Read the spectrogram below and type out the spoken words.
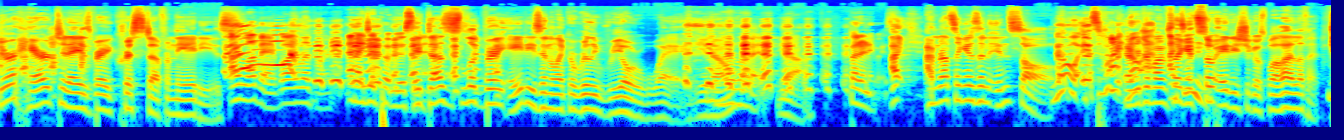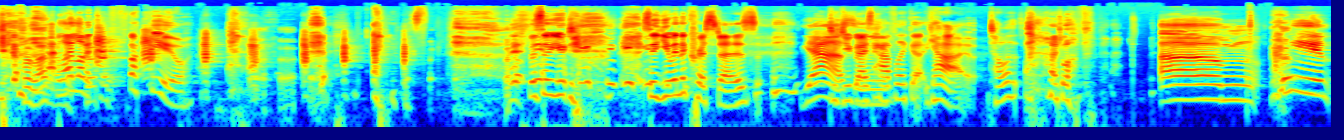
Your hair today is very Krista from the 80s. I love it. Well, I live for it. And I did put mousse in it. it does look very 80s in like a really real way, you know? I love it. Yeah. But anyways. I, I'm not saying it as an insult. no, it's fine. Every no, time I'm I saying it's so didn't. 80s, she goes, Well, I love it. Well, I, Well, I love it. So fuck you. but so you, so you and the Kristas, Yeah. did you so guys we- have like a yeah? Tell us. I love that. Um, I mean,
